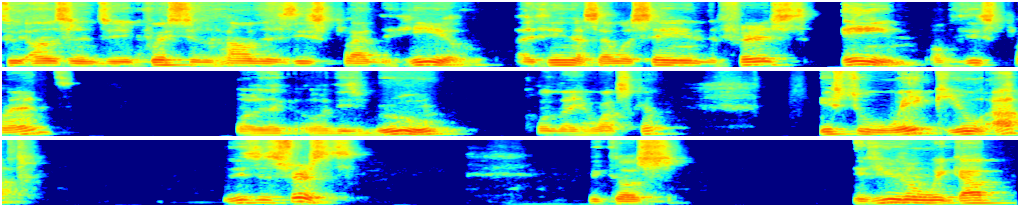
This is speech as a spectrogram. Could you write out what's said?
to answer into your question, how does this plant heal? I think, as I was saying, the first aim of this plant or, like, or this brew called ayahuasca is to wake you up. This is first. Because if you don't wake up,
